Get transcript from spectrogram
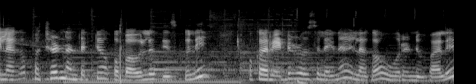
ఇలాగ పచ్చడిని అంతటిని ఒక బౌల్లో తీసుకుని ఒక రెండు రోజులైనా ఇలాగ ఊరనివ్వాలి.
